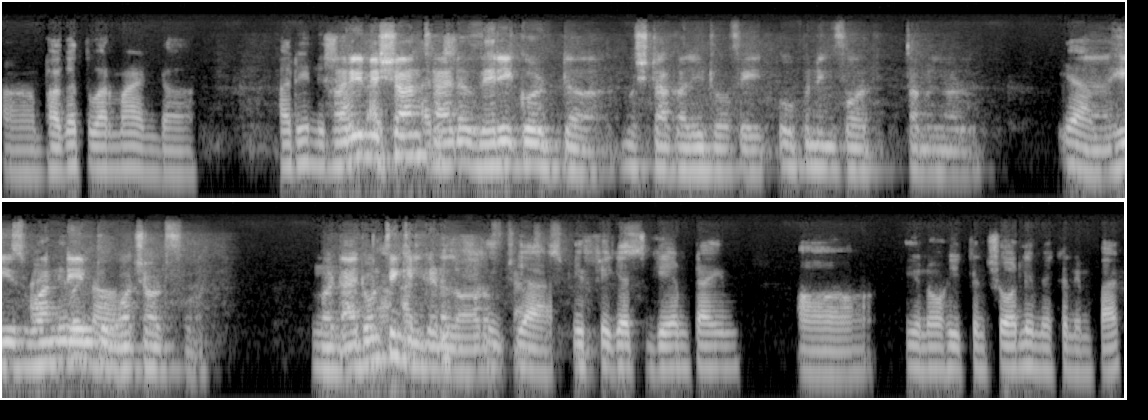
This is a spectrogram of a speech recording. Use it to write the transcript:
uh, Bhagath Varma, and uh, Hari Nishant. Hari Nishant had a very good uh, Mushtaq Ali Trophy opening for Tamil Nadu. yeah. Uh, he's And one even, name to uh, watch out for. But Mm. I don't think he'll get a lot of chances. Yeah, if he gets game time, uh, you know, he can surely make an impact.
